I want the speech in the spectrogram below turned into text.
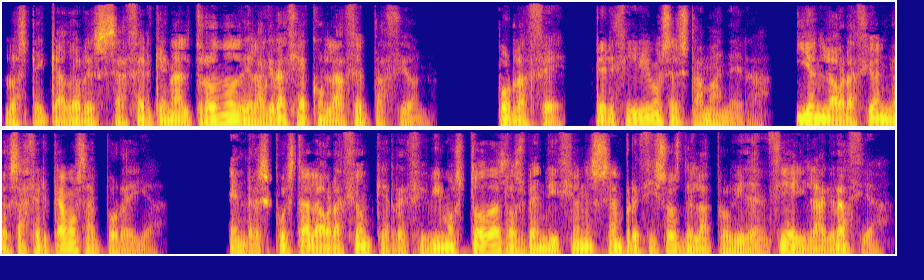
los pecadores se acerquen al trono de la gracia con la aceptación. Por la fe, percibimos esta manera, y en la oración nos acercamos a por ella. En respuesta a la oración que recibimos todas las bendiciones sean precisos de la providencia y la gracia.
